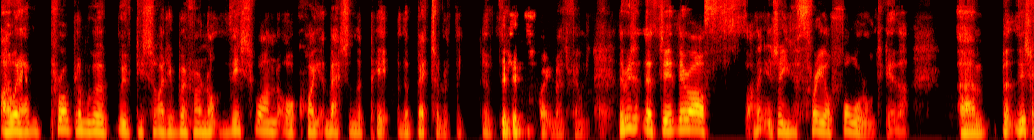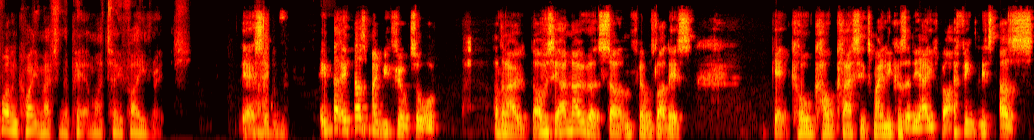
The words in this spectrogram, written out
I would have a problem with, with deciding whether or not this one or Quatermass and the Pit are the better of the of the Quatermass films. There is there, there are I think it's either three or four altogether. Um, but this one and Quatermass and the Pit are my two favourites. Yes, it, it, it does make me feel sort of. I don't know. Obviously, I know that certain films like this get called cult classics mainly because of the age, but I think this does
